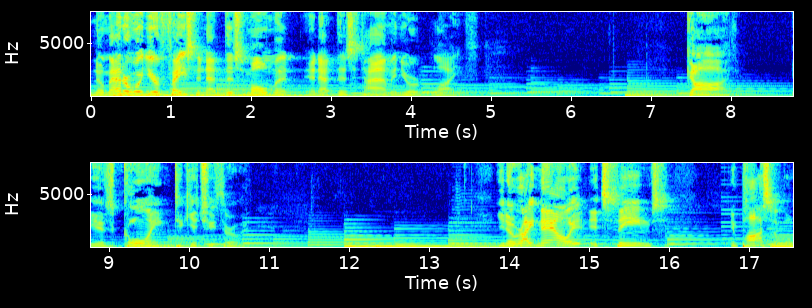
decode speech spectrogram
no matter what you're facing at this moment and at this time in your life, God is going to get you through it. You know, right now it, it seems impossible.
